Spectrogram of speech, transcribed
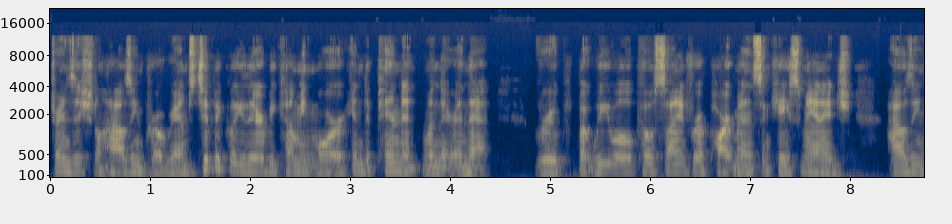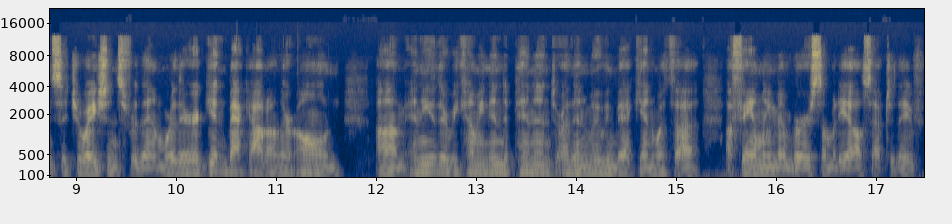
transitional housing programs. Typically, they're becoming more independent when they're in that group, but we will co sign for apartments and case manage housing situations for them where they're getting back out on their own um, and either becoming independent or then moving back in with a, a family member or somebody else after they've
